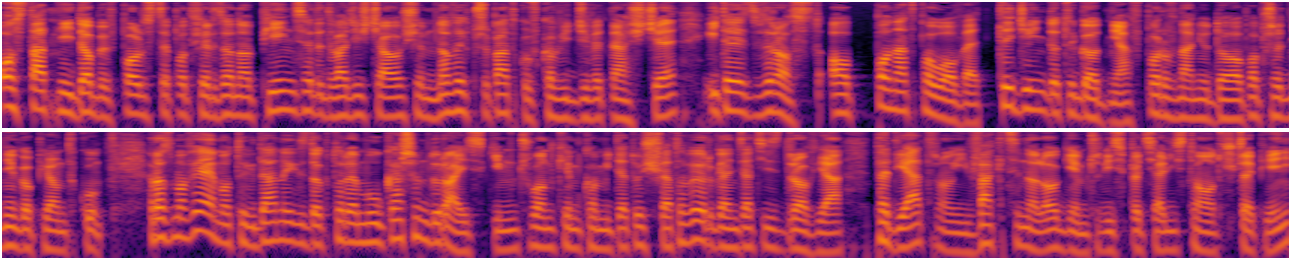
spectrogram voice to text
Ostatniej doby w Polsce potwierdzono 528 nowych przypadków COVID-19 i to jest wzrost o ponad połowę, tydzień do tygodnia w porównaniu do poprzedniego piątku. Rozmawiałem o tych danych z doktorem Łukaszem Durajskim, członkiem Komitetu Światowej Organizacji Zdrowia, pediatrą i wakcynologiem, czyli specjalistą od szczepień.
